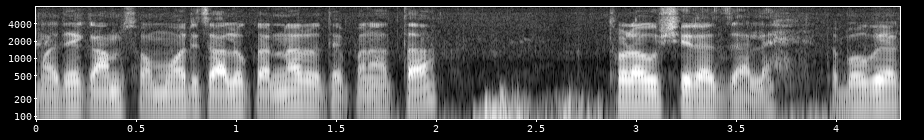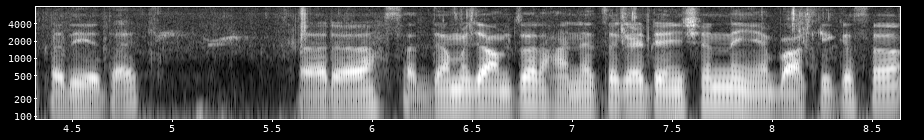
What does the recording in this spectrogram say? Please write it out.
मध्ये काम सोमवारी चालू करणार होते पण आता थोडा उशीरच झाला आहे तर बघूया कधी येत आहेत. तर सध्या म्हणजे आमचं राहण्याचं काही टेन्शन नाही आहे बाकी कसं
